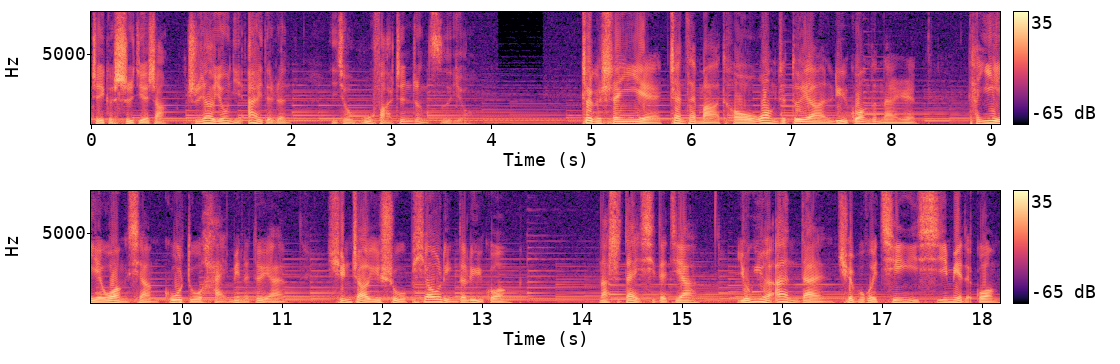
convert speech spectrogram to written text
这个世界上只要有你爱的人，你就无法真正自由。这个深夜，站在码头望着对岸绿光的男人。他夜夜望向孤独海面的对岸，寻找一束飘零的绿光，那是黛西的家，永远暗淡却不会轻易熄灭的光。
